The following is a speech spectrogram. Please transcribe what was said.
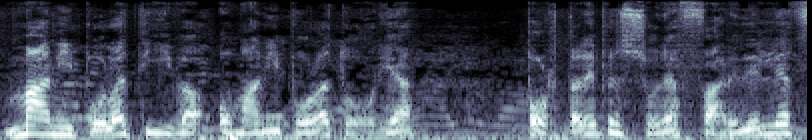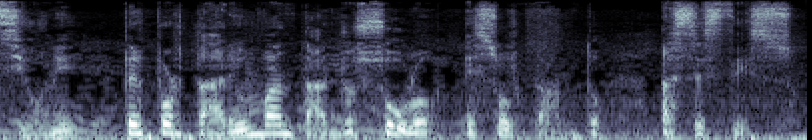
manipolativa o manipolatoria porta le persone a fare delle azioni per portare un vantaggio solo e soltanto a se stesso.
